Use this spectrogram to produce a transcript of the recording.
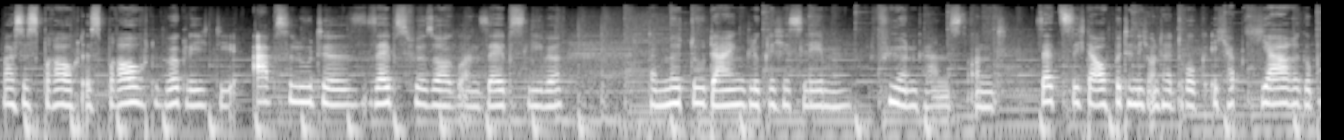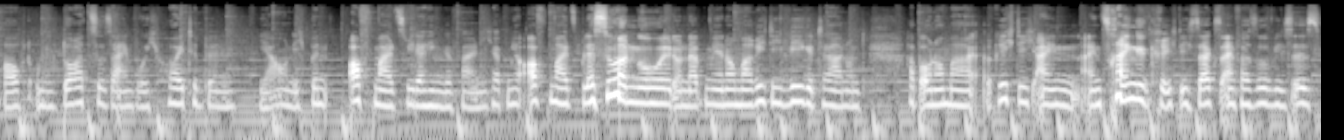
was es braucht. Es braucht wirklich die absolute Selbstfürsorge und Selbstliebe, damit du dein glückliches Leben führen kannst. Und setz dich da auch bitte nicht unter Druck. Ich habe Jahre gebraucht, um dort zu sein, wo ich heute bin. Ja, und ich bin oftmals wieder hingefallen. Ich habe mir oftmals Blessuren geholt und habe mir nochmal richtig wehgetan und habe auch nochmal richtig ein, eins reingekriegt. Ich sage es einfach so, wie es ist.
